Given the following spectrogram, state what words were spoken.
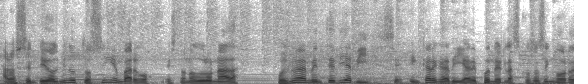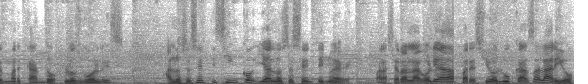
a los 62 minutos. Sin embargo, esto no duró nada, pues nuevamente Diaby se encargaría de poner las cosas en orden marcando los goles a los 65 y a los 69. Para cerrar la goleada apareció Lucas Alario,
